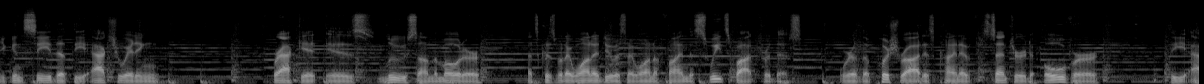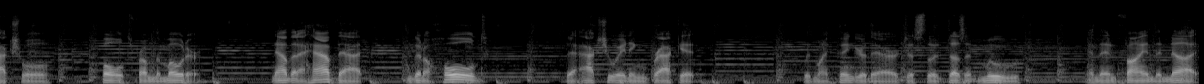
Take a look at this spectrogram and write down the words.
you can see that the actuating bracket is loose on the motor. That's because what I want to do is I want to find the sweet spot for this, where the push rod is kind of centered over the actual bolt from the motor. Now that I have that, I'm going to hold the actuating bracket with my finger there just so it doesn't move and then find the nut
